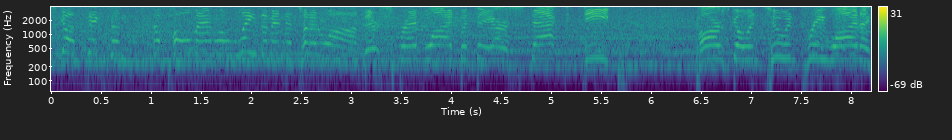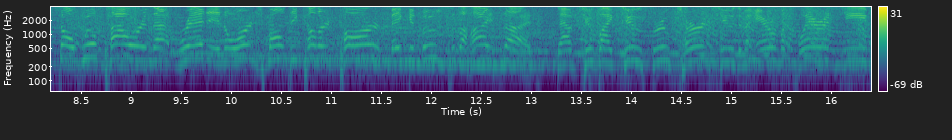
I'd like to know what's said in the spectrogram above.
Scott Dixon, the pole man, will lead them into turn one. They're spread wide, but they are stacked deep. Cars going two and three wide. I saw Will Power in that red and orange multicolored car making moves to the high side. Down two by two through turn two. The Arrow McLaren team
